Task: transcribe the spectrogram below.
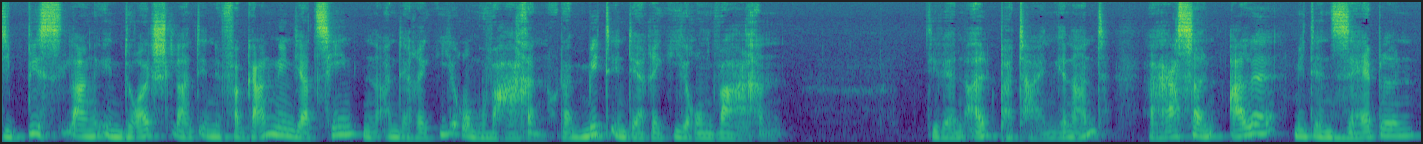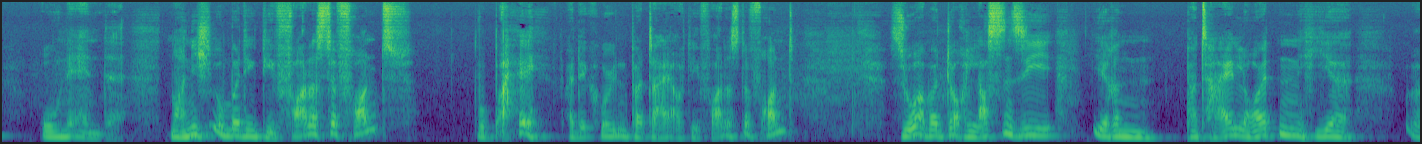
die bislang in Deutschland in den vergangenen Jahrzehnten an der Regierung waren oder mit in der Regierung waren, die werden Altparteien genannt, rasseln alle mit den Säbeln ohne Ende. Noch nicht unbedingt die vorderste Front, wobei bei der Grünen Partei auch die vorderste Front, so aber doch lassen sie ihren Parteileuten hier äh,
